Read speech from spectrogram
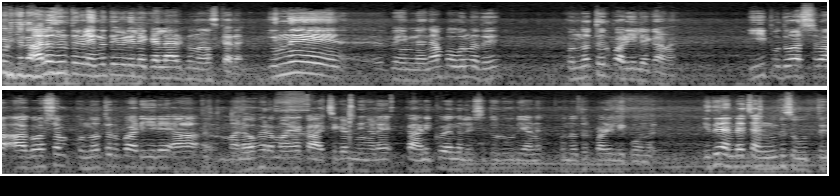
ഹലോ സുഹൃത്തുക്കളെ ഇന്നത്തെ വീഡിയോയിലേക്ക് എല്ലാവർക്കും നമസ്കാരം. ഇന്ന് പിന്നെ ഞാൻ പോകുന്നത് കുന്നത്തൂർ പാടിയിലേക്കാണ്. ഈ പുതുവർഷ ആഘോഷം കുന്നത്തൂർ പാടിയിലെ ആ മനോഹരമായ കാഴ്ചകൾ നിങ്ങളെ കാണിക്കുക എന്ന ലക്ഷ്യത്തോടു കൂടിയാണ് കുന്നത്തൂർ പാടിയിലേക്ക് പോകുന്നത്. ഇത് എന്റെ ചങ്ക് സുഹൃത്ത്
